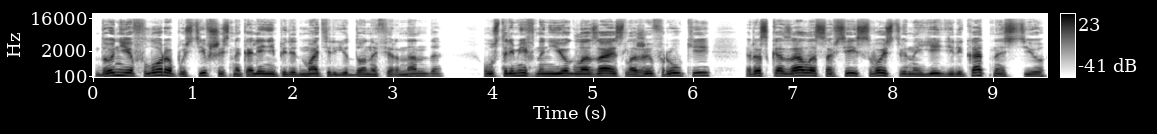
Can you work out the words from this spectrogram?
Донья Флора, опустившись на колени перед матерью Дона Фернандо, устремив на нее глаза и сложив руки, рассказала со всей свойственной ей деликатностью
